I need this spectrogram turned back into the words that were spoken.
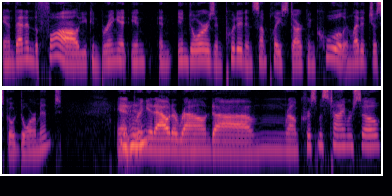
and then in the fall you can bring it in and indoors and put it in someplace dark and cool and let it just go dormant and bring it out around um, around christmas time or so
